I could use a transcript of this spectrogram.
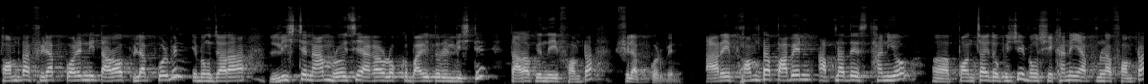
ফর্মটা ফিল আপ করেননি তারাও ফিল আপ করবেন এবং যারা লিস্টে নাম রয়েছে এগারো লক্ষ বাড়ি লিস্টে, তারাও কিন্তু এই ফর্মটা ফিল আপ করবেন। আর এই ফর্মটা পাবেন আপনাদের স্থানীয় পঞ্চায়েত অফিসে এবং সেখানেই আপনারা ফর্মটা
